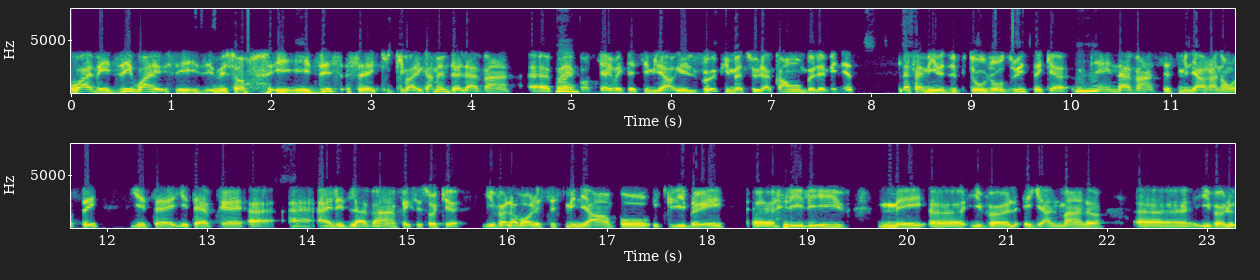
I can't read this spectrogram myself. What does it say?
Ouais, mais il dit, ouais, mais il, dit qu'il va aller quand même de l'avant, peu importe ce qui arrive avec les 6 milliards. Il veut, puis M. Lacombe, le ministre de la Famille, a dit plutôt aujourd'hui, c'est que mm-hmm. bien avant 6 milliards annoncés, il était, il était prêt à, aller de l'avant. Fait que c'est sûr qu'ils veulent avoir le 6 milliards pour équilibrer euh, les livres, mais euh, ils veulent également là. Euh, ils veulent,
